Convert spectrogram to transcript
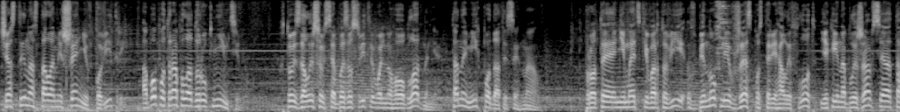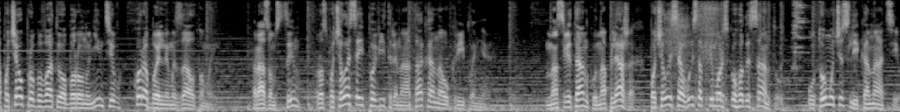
Частина стала мішенню в повітрі або потрапила до рук німців. Хтось залишився без освітлювального обладнання та не міг подати сигнал. Проте німецькі вартові в біноклі вже спостерігали флот, який наближався та почав пробивати оборону німців корабельними залпами. Разом з цим розпочалася й повітряна атака на укріплення. На світанку на пляжах почалися висадки морського десанту, у тому числі канадців.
